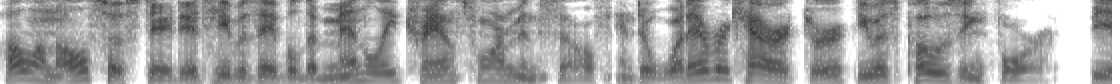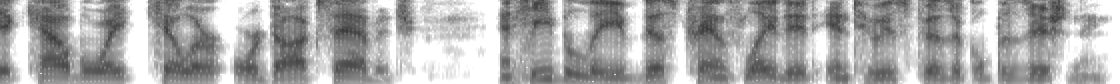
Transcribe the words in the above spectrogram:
Holland also stated he was able to mentally transform himself into whatever character he was posing for, be it cowboy, killer, or Doc Savage, and he believed this translated into his physical positioning.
